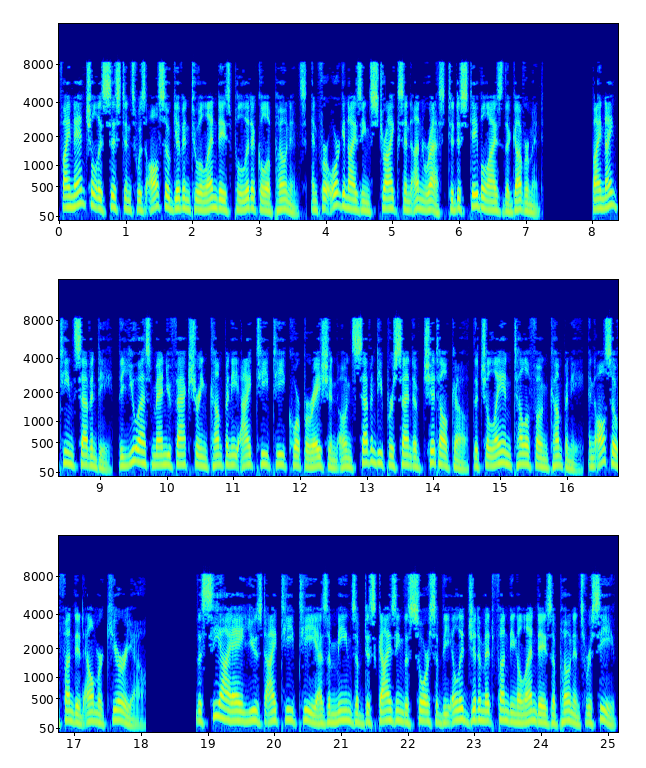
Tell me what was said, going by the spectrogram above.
Financial assistance was also given to Allende's political opponents, and for organizing strikes and unrest to destabilize the government. By 1970, the U.S. manufacturing company ITT Corporation owned 70% of Chitelco the Chilean telephone company, and also funded El Mercurio. The CIA used ITT as a means of disguising the source of the illegitimate funding Allende's opponents received.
